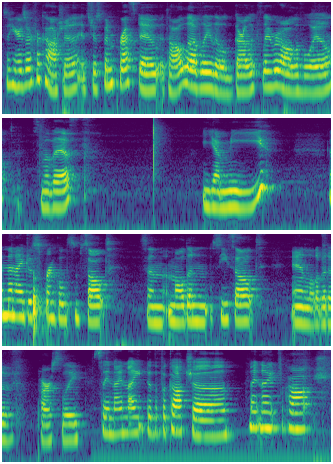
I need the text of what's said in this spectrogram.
So here's our focaccia. It's just been pressed out. It's all lovely, little garlic flavored olive oil. Some of this. Yummy. And then I just sprinkled some salt, some Maldon sea salt, and a little bit of parsley. Say night-night to the focaccia. Night-night focaccia.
